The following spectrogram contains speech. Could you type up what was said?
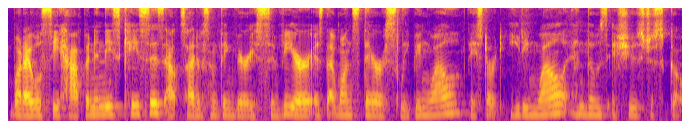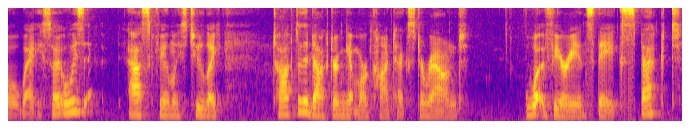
what I will see happen in these cases outside of something very severe is that once they're sleeping well, they start eating well and those issues just go away. So I always ask families to like talk to the doctor and get more context around what variants they expect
